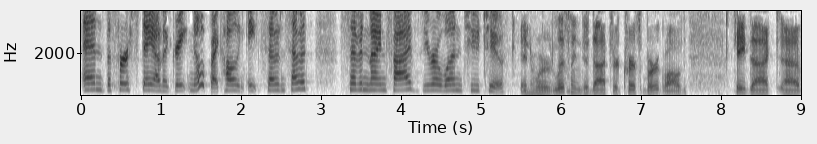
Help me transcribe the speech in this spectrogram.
end the first day on a great note by calling 877 795 0122. and we're listening to Dr. Chris Burgwald. Okay, Doc, uh,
